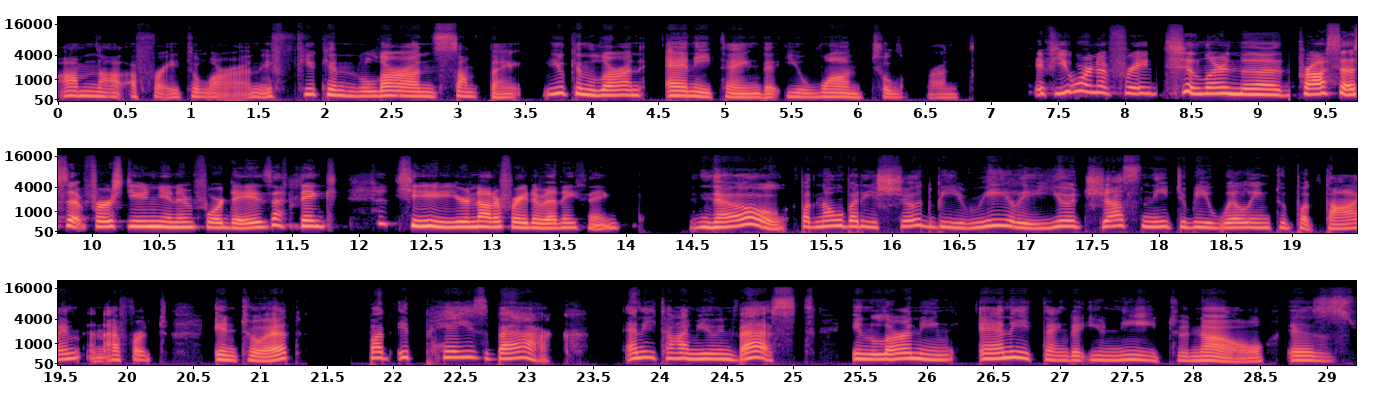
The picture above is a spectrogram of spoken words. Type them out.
I'm not afraid to learn. If you can learn something, you can learn anything that you want to learn. If you weren't afraid to learn the process at First Union in four days, I think you're not afraid of anything. No, but nobody should be really. You just need to be willing to put time and effort into it. but it pays back anytime you invest in learning anything that you need to know is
